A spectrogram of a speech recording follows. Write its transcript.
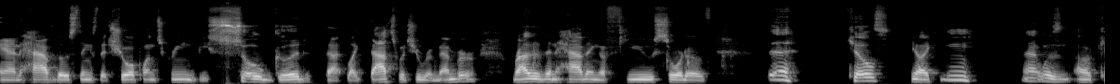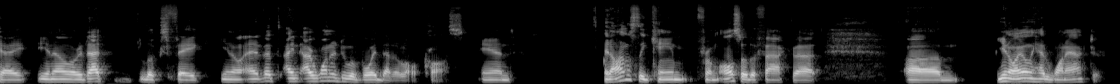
and have those things that show up on screen be so good that like that's what you remember rather than having a few sort of eh, kills you're like mm, that was okay you know or that looks fake you know and that I, I wanted to avoid that at all costs and it honestly came from also the fact that um, you know i only had one actor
